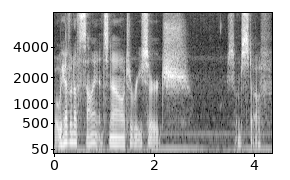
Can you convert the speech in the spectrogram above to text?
But we have enough science now to research some stuff.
